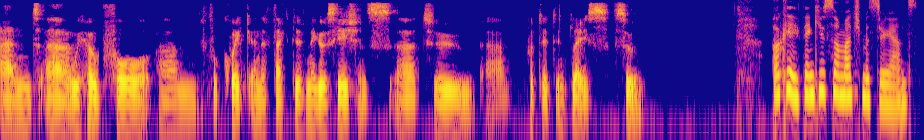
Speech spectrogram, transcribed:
and uh, we hope for um, for quick and effective negotiations uh, to uh, put it in place soon. Okay, thank you so much, Mr. Jans.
